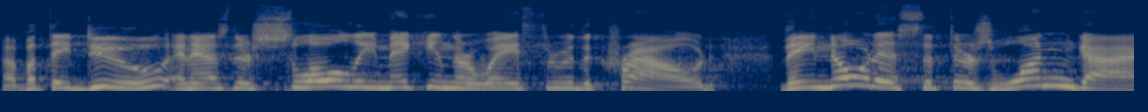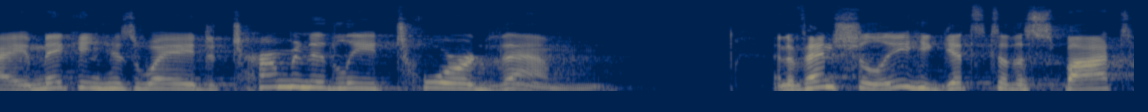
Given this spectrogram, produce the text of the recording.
Uh, but they do, and as they're slowly making their way through the crowd, they notice that there's one guy making his way determinedly toward them. And eventually, he gets to the spot,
